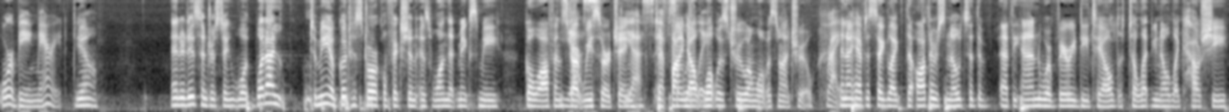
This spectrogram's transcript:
or being married. Yeah. And it is interesting. What what I to me a good historical fiction is one that makes me go off and start Yes. researching Yes, to find out what was true and what was not true. Right. And I have to say like the author's notes at the at the end were very detailed to let you know like how she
